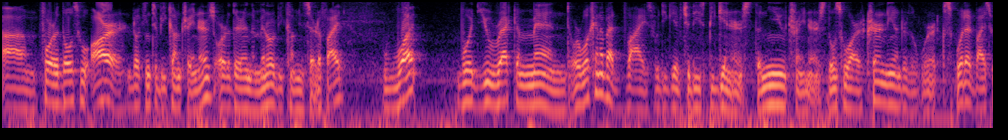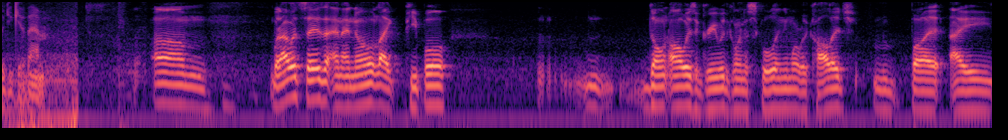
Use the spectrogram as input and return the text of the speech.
Um, for those who are looking to become trainers or they're in the middle of becoming certified, what would you recommend, or what kind of advice would you give to these beginners, the new trainers, those who are currently under the works? What advice would you give them? Um, what I would say is, that, and I know like people don't always agree with going to school anymore with college, but I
